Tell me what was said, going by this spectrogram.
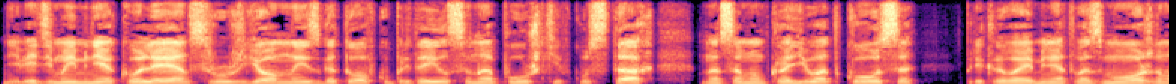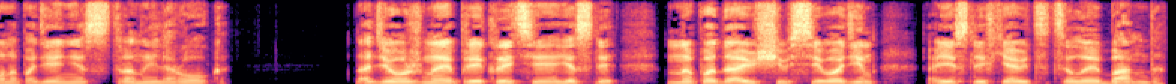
Невидимый мне колен с ружьем на изготовку притаился на опушке в кустах на самом краю откоса, прикрывая меня от возможного нападения со стороны Лярока. Надежное прикрытие, если нападающий всего один, а если их явится целая банда.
